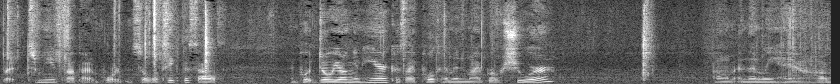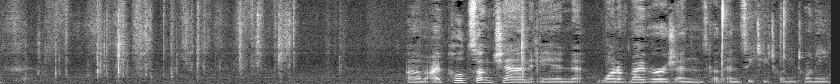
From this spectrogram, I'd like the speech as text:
But to me, it's not that important. So we'll take this out and put Do Young in here because I pulled him in my brochure. Um, and then we have Um, I pulled Sung Chan in one of my versions of NCT 2020.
